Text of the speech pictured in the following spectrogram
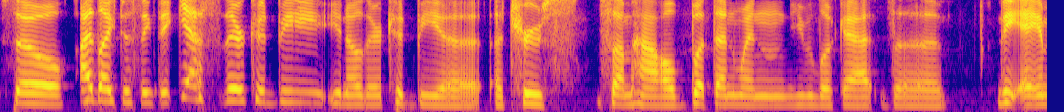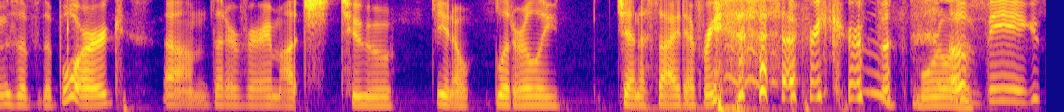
so I'd like to think that yes, there could be, you know, there could be a, a truce somehow. But then when you look at the the aims of the Borg um, that are very much to you know literally genocide every every group hmm, of, More or less. of beings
